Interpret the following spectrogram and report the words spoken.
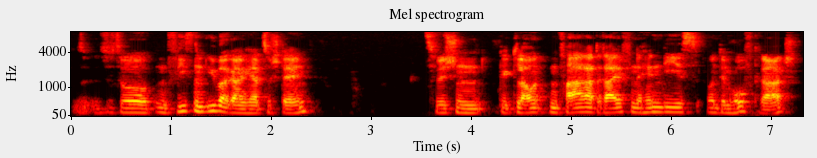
so einen fließenden Übergang herzustellen zwischen geklauten Fahrradreifen, Handys und dem Hoftratsch.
